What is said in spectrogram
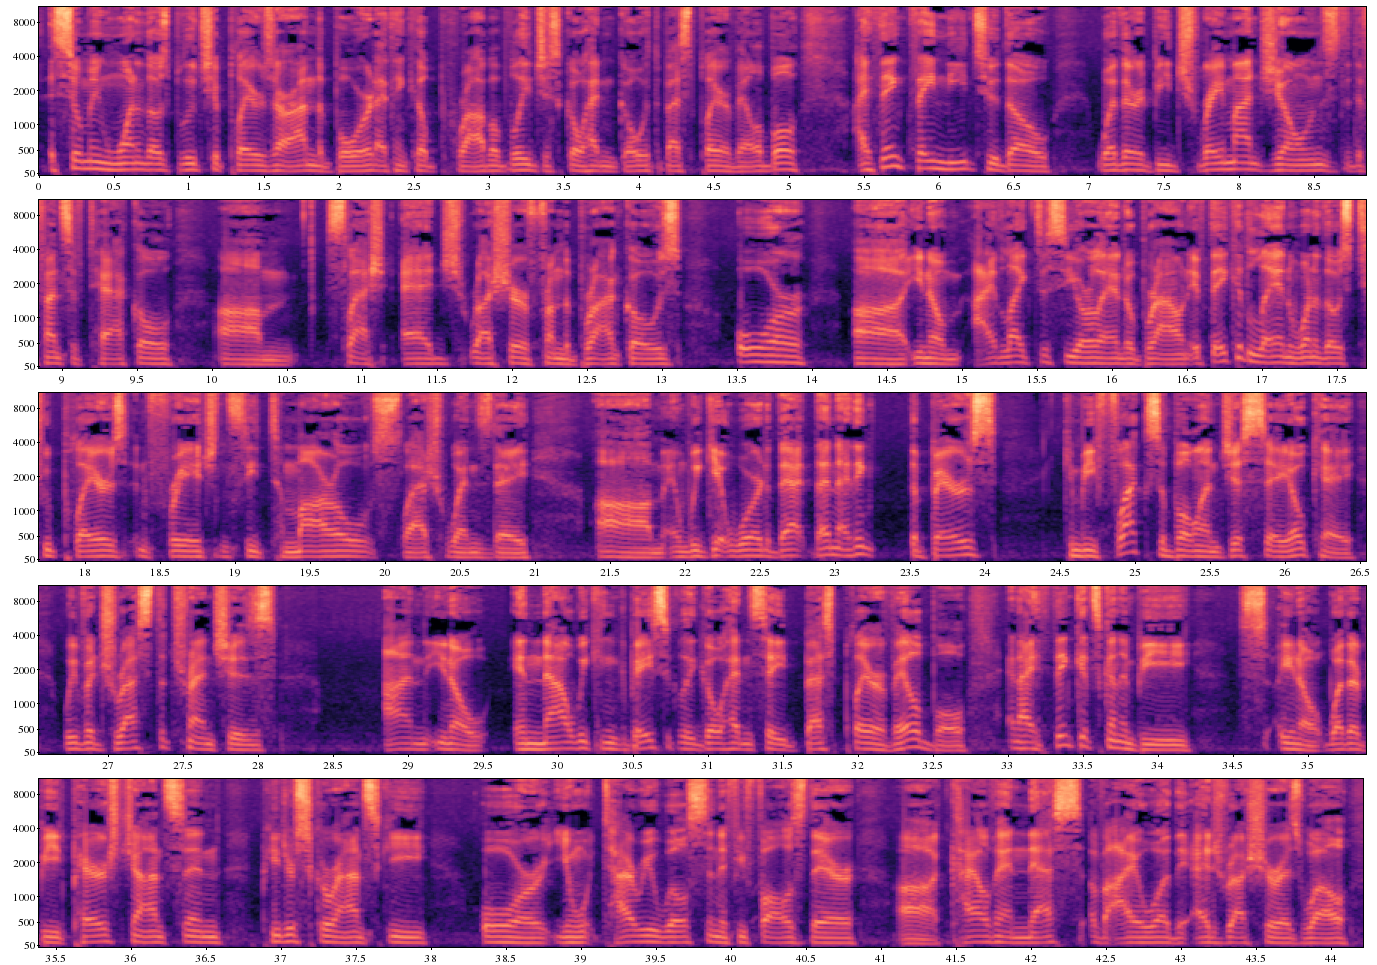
assuming one of those blue chip players are on the board, I think he'll probably just go ahead and go with the best player available. I think they need to though, whether it be Dre'Mont Jones, the defensive tackle um, slash edge rusher from the Broncos, or uh, you know, I'd like to see Orlando Brown. If they could land one of those two players in free agency tomorrow slash Wednesday, um, and we get word of that, then I think the Bears can be flexible and just say, okay, we've addressed the trenches on you know and now we can basically go ahead and say best player available and i think it's going to be you know whether it be Paris Johnson, Peter Skoronski, or you know Tyree Wilson if he falls there, uh, Kyle Van Ness of Iowa, the edge rusher as well.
